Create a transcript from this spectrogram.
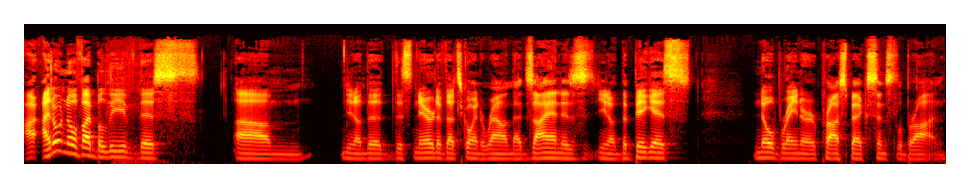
I, I don't know if I believe this. Um, you know the this narrative that's going around that Zion is you know the biggest no brainer prospect since LeBron.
